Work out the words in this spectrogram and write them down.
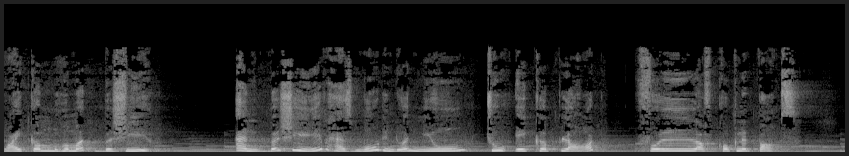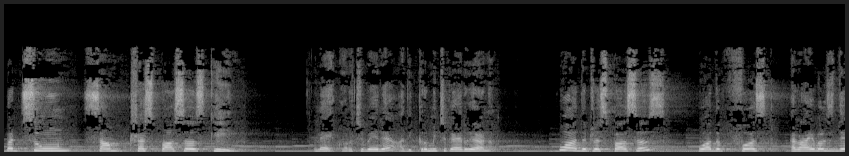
Vaikam Muhammad Bashir. And Bashir has moved into a new two acre plot full of coconut palms. But soon some trespassers came. അല്ലേ കുറച്ചു പേര് അതിക്രമിച്ച് കയറുകയാണ് ഹു ആർ ദ ട്രെസ്പാസേഴ്സ് ഹു ആർ ദ ഫസ്റ്റ് അറൈവൽസ് ദ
